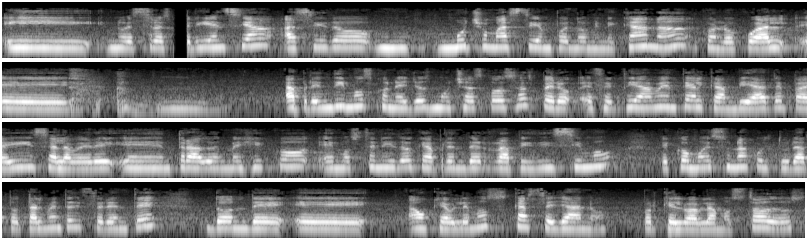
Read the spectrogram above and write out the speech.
Y nuestra experiencia ha sido mucho más tiempo en Dominicana, con lo cual mm, aprendimos con ellos muchas cosas, pero efectivamente al cambiar de país, al haber entrado en México, hemos tenido que aprender rapidísimo de cómo es una cultura totalmente diferente, donde eh, aunque hablemos castellano, porque lo hablamos todos,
